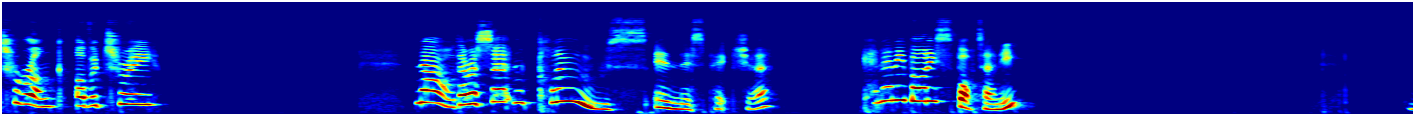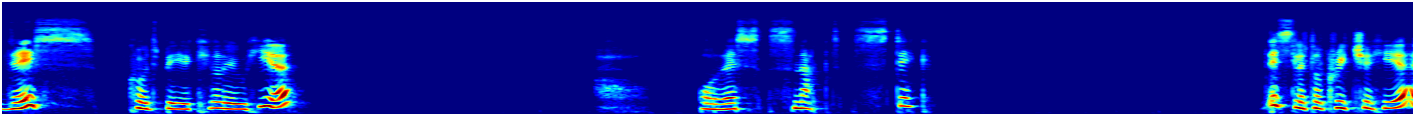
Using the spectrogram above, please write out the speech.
trunk of a tree. Now, there are certain clues in this picture. Can anybody spot any? This could be a clue here. Or this snapped stick. This little creature here.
